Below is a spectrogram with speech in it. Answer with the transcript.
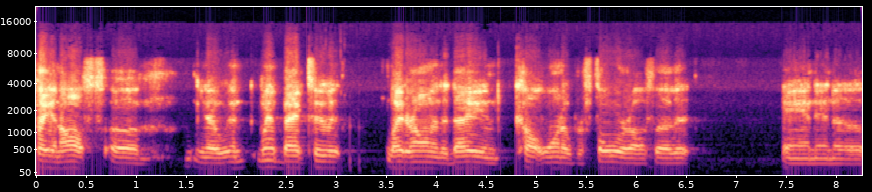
paying off. Um, you know, and went back to it later on in the day and caught one over four off of it. And then uh,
